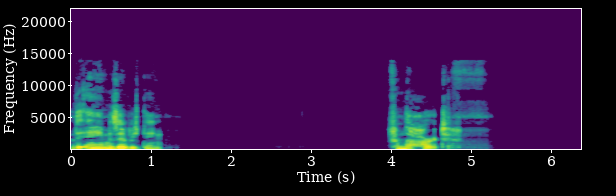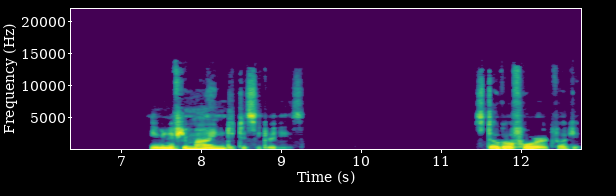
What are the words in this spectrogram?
the aim is everything from the heart. Even if your mind disagrees, still go forward. Fuck it.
